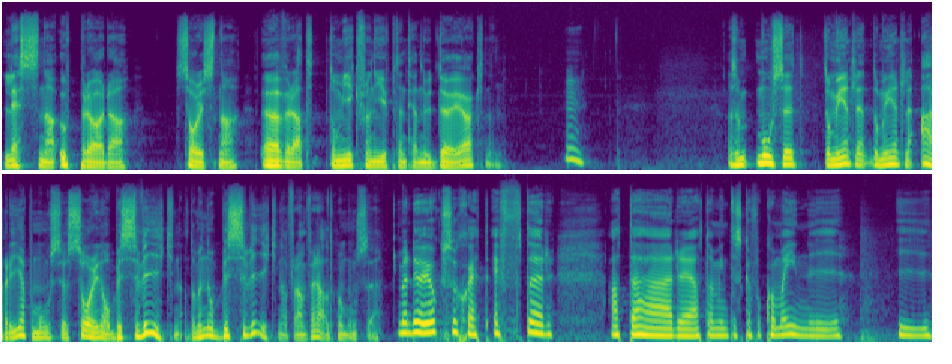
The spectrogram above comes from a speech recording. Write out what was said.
ledsna, upprörda, sorgsna över att de gick från Egypten till att nu dö i öknen. Mm. Alltså Mose, de är, egentligen, de är egentligen arga på Mose och sorgna och besvikna. De är nog besvikna framförallt på Mose. Men det har ju också skett efter att det här eh, att de inte ska få komma in i, i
